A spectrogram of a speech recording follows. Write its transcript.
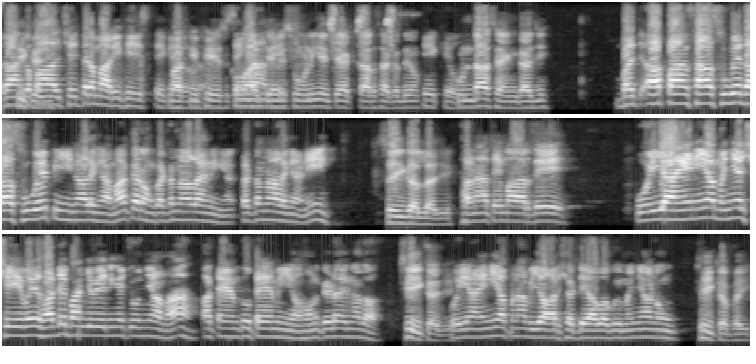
ਰੰਗ ਠੀਕ ਹੈ ਪਾਲ ਛਿੱਦਰ ਮਾਰੀ ਫੇਸ ਤੇ ਬਾਕੀ ਕੈਮਰਾ, ਫੇਸ ਕੁਆਲਿਟੀ। ਵੀ ਸੋਹਣੀ ਹੈ ਚੈੱਕ ਕਰ ਸਕਦੇ ਹੋ। ਕੁੰਡਾ ਸਿੰਘ ਆ ਜੀ। ਬਜ ਆ ਪੰਜ ਸੱਤ ਸੂਏ 10 ਸੂਏ ਪੀਣ ਵਾਲੀਆਂ ਵਾ ਘਰੋਂ ਕੱਢਣ ਵਾਲੀਆਂ ਨਹੀਂ ਕੱਢਣ ਵਾਲੀਆਂ ਨਹੀਂ। ਸਹੀ ਗੱਲ ਆ ਜੀ। ਥਣਾ ਤੇ ਮਾਰਦੇ ਕੋਈ ਆਏ ਨਹੀਂ ਆ ਮਈਆਂ 6 ਵਜੇ 5:30 ਵਜੇ ਦੀਆਂ ਚੋਈਆਂ ਵਾ। ਆ ਟਾਈਮ ਤੋਂ ਟਾਈਮ ਹੀ ਆ ਹੁਣ ਕਿਹੜਾ ਇਹਨਾਂ ਦਾ। ਠੀਕ ਹੈ ਜੀ। ਕੋਈ ਆਏ ਨਹੀਂ ਆਪਣਾ ਬਾਜ਼ਾਰ ਛੱਡਿਆ ਵਾ ਕੋਈ ਮਈਆਂ ਨੂੰ। ਠੀਕ ਹੈ ਬਾਈ।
